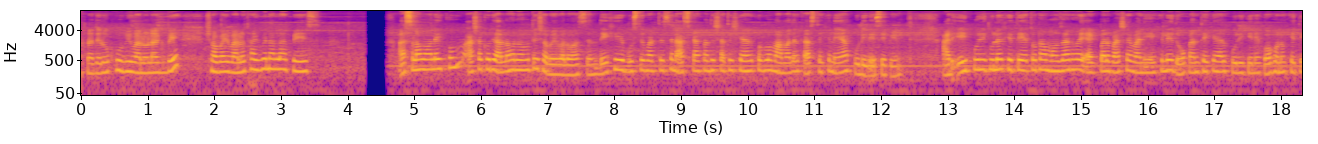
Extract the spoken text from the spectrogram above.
আপনাদেরও খুবই ভালো লাগবে। সবাই ভালো থাকবেন, আল্লাহ হাফেজ। আসসালামু আলাইকুম। আশা করি আল্লাহর রহমতে সবাই ভালো আছেন। দেখে বুঝতে পারতেছেন, আজকে আপনাদের সাথে শেয়ার করব মামাদের কাছ থেকে নেওয়া পুরি রেসিপি আর এই পুরিগুলো খেতে এতটা মজার হয়, একবার বাসায় বানিয়ে খেলে দোকান থেকে আর পুরি কিনে কখনো খেতে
